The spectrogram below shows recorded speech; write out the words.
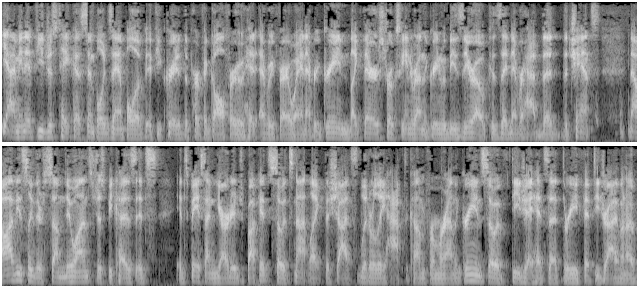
Yeah, I mean, if you just take a simple example of if you created the perfect golfer who hit every fairway and every green, like their strokes gained around the green would be zero because they never had the the chance. Now, obviously, there's some nuance just because it's it's based on yardage buckets, so it's not like the shots literally have to come from around the green. So if DJ hits a 350 drive on a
